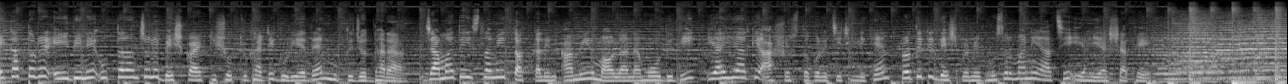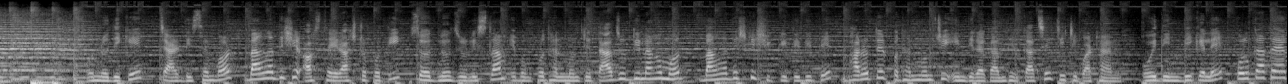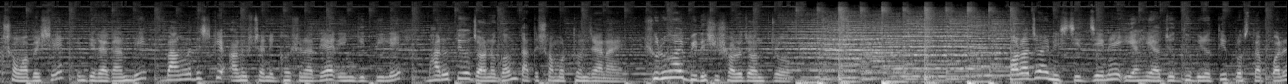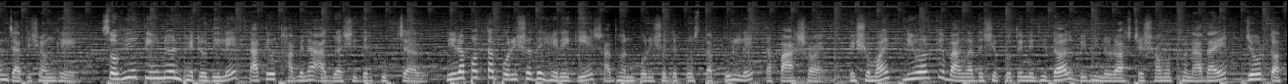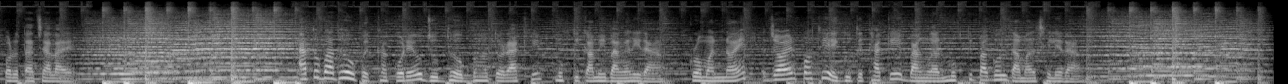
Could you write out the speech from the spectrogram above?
একাত্তরের এই দিনে উত্তরাঞ্চলে বেশ কয়েকটি শত্রুঘাটে গুড়িয়ে দেন মুক্তিযোদ্ধারা। জামাতে ইসলামী তৎকালীন আমির মাওলানা মৌদুদি ইয়াহিয়াকে আশ্বস্ত করে চিঠি লিখেন, প্রতিটি দেশপ্রেমিক মুসলমানই আছে ইয়াহিয়ার সাথে। অন্যদিকে চার ডিসেম্বর বাংলাদেশের অস্থায়ী রাষ্ট্রপতি সৈয়দ নজরুল ইসলাম এবং প্রধানমন্ত্রী তাজউদ্দিন আহমদ বাংলাদেশকে স্বীকৃতি দিতে ভারতের প্রধানমন্ত্রী ইন্দিরা গান্ধীর কাছে চিঠি পাঠান। ওই দিন বিকেলে কলকাতায় এক সমাবেশে ইন্দিরা গান্ধী বাংলাদেশকে আনুষ্ঠানিক ঘোষণা দেওয়ার ইঙ্গিত দিলে ভারতীয় জনগণ তাতে সমর্থন জানায়। শুরু হয় বিদেশি ষড়যন্ত্র। পরাজয় নিশ্চিত জেনে ইয়াহিয়া যুদ্ধবিরতির প্রস্তাব করেন জাতিসংঘে। সোভিয়েত ইউনিয়ন ভেটো দিলে তাতেও থামে না আগ্রাসীদের কুপচাল নিরাপত্তা পরিষদে হেরে গিয়ে সাধারণ পরিষদে প্রস্তাব তুললে তা পাশ হয়। এ সময় নিউ ইয়র্কে বাংলাদেশের প্রতিনিধি দল বিভিন্ন রাষ্ট্রের সমর্থন আদায়ে জোর তৎপরতা চালায়। এত বাধা উপেক্ষা করেও যুদ্ধ অব্যাহত রাখে মুক্তিকামী বাঙালিরা। ক্রমান্বয়ে জয়ের পথে এগুতে থাকে বাংলার মুক্তিপাগল দামাল ছেলেরা।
